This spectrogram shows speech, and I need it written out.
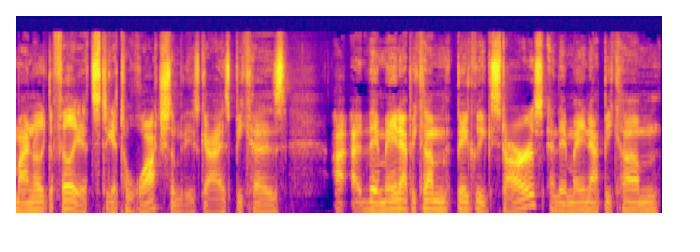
minor league affiliates to get to watch some of these guys because I, they may not become big league stars and they may not become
